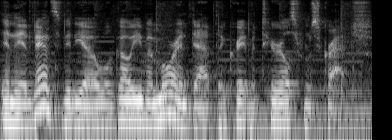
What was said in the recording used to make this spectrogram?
In the advanced video, we'll go even more in depth and create materials from scratch.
